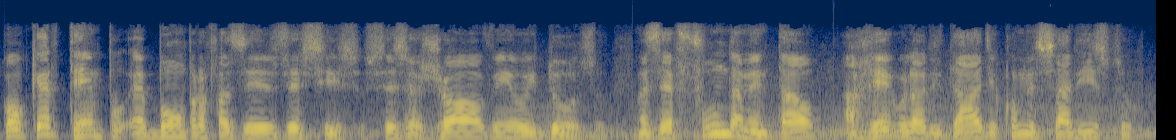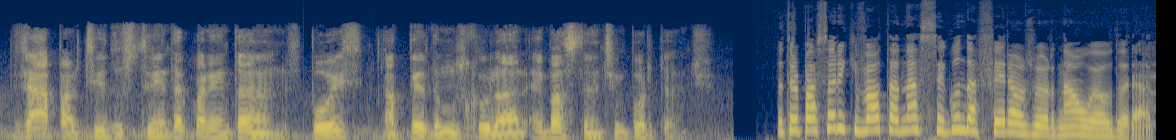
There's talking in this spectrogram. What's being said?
Qualquer tempo é bom para fazer exercício, seja jovem ou idoso, mas é fundamental a regularidade começar isto já a partir dos 30 a 40 anos, pois a perda muscular é bastante importante. Doutor Pastore, que volta na segunda-feira ao Jornal Eldorado.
